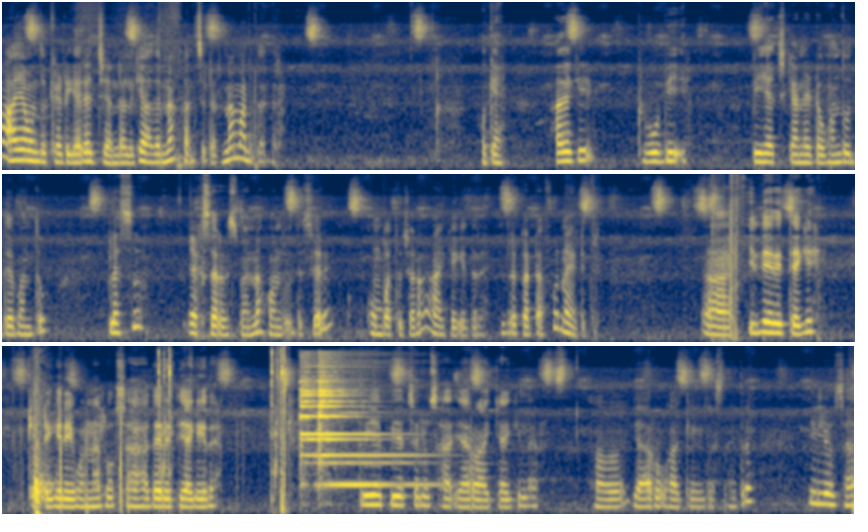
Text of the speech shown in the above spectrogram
ಆಯಾ ಒಂದು ಕ್ಯಾಟಗರಿಯ ಜನರಲ್ಗೆ ಅದನ್ನು ಕನ್ಸಿಡರ್ನ ಮಾಡ್ತಾ ಇದ್ದಾರೆ ಓಕೆ ಹಾಗಾಗಿ two B P H candidate ಒಂದು ಹುದ್ದೆ ಬಂತು ಪ್ಲಸ್ ಎಕ್ಸ್ ಸರ್ವಿಸ್ ಮ್ಯಾನ್ನ ಒಂದು ಹುದ್ದೆ ಸೇರಿ ಒಂಬತ್ತು ಜನ ಆಯ್ಕೆಯಾಗಿದ್ದಾರೆ ಇದರ ಕಟ್ ಆಫು ನೈಂಟಿ ತ್ರೀ ಇದೇ ರೀತಿಯಾಗಿ ಕ್ಯಾಟಗರಿ ಒನ್ನಲ್ಲೂ ಸಹ ಅದೇ ರೀತಿಯಾಗಿದೆ. ತ್ರೀ ಎ ಪಿ ಎಚ್ ಅಲ್ಲೂ ಸಹ ಯಾರೂ ಆಯ್ಕೆ ಆಗಿಲ್ಲ ಯಾರೂ ಆಯ್ಕೆ ಆಗಿಲ್ಲ ಸ್ನೇಹಿತರೆ, ಇಲ್ಲಿಯೂ ಸಹ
